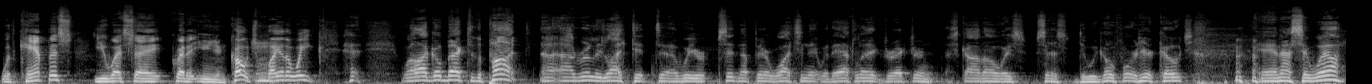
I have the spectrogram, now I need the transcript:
with Campus USA Credit Union. Coach, play of the week. well, I go back to the punt. I, I really liked it. Uh, we were sitting up there watching it with the athletic director, and Scott always says, "Do we go for it here, Coach?" and I said, "Well,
